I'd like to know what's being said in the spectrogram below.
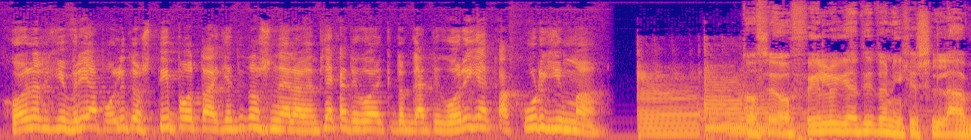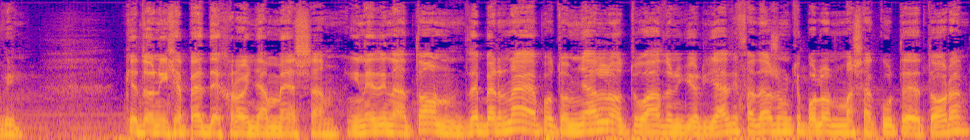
χωρίς να του έχει βρει απολύτως τίποτα. Γιατί τον συνέλαβε, με ποια κατηγορία και τον κατηγορεί για κακούργημα. Το Θεοφίλου γιατί τον είχε συλλάβει και τον είχε πέντε χρόνια μέσα. Είναι δυνατόν, δεν περνάει από το μυαλό του Άδων Γεωργιάδη, φαντάζομαι και πολλών που μας ακούτε τώρα,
